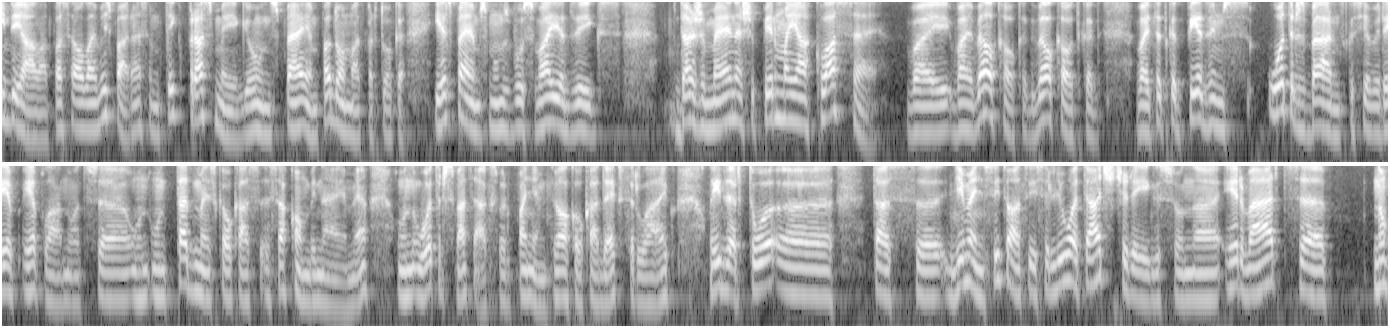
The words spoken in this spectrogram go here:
ideālā pasaulē vispār esam tik prasmīgi un spējam padomāt par to, ka iespējams mums būs vajadzīgs daži mēneši pirmajā klasē. Vai, vai vēl kaut kad, vēl kaut kad, vai tad, kad piedzims otrs bērns, kas jau ir ieplānots, eh, un, un tad mēs kaut kā sakombinējam, ja? un otrs vecāks var paņemt vēl kaut kādu ekstra laiku. Līdz ar to eh, tās eh, ģimeņu situācijas ir ļoti atšķirīgas, un ir vērts nu,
